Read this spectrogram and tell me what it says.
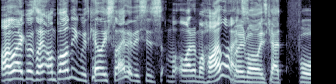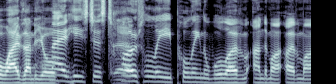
I like was like, I'm bonding with Kelly Slater. This is one of my highlights. Meanwhile, he's got four waves under your. Mate, he's just totally pulling the wool over under my over my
